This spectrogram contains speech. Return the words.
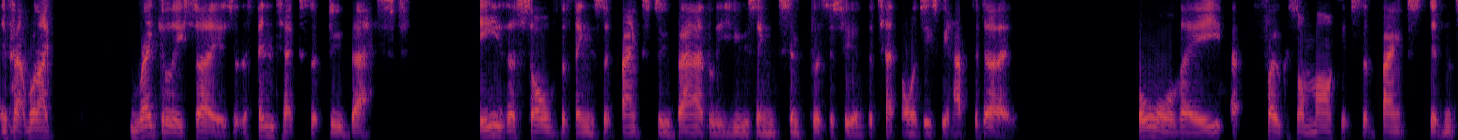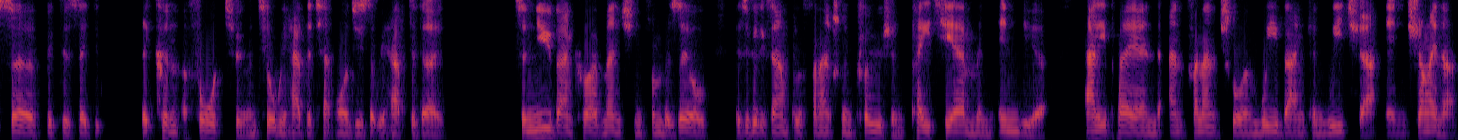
In fact, what I regularly say is that the fintechs that do best either solve the things that banks do badly using simplicity of the technologies we have today, or they uh, focus on markets that banks didn't serve because they they couldn't afford to until we had the technologies that we have today. So Nubank, who I've mentioned from Brazil, is a good example of financial inclusion. Paytm in India, Alipay and Ant Financial and WeBank and WeChat in China,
